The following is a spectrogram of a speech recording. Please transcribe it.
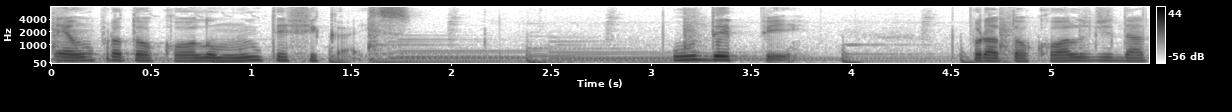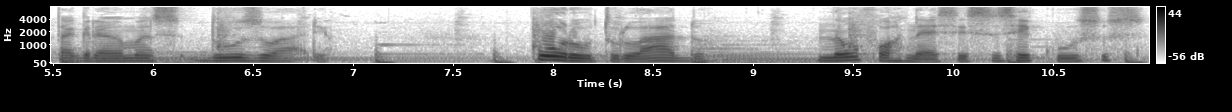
É um protocolo muito eficaz. UDP Protocolo de Datagramas do Usuário. Por outro lado, não fornece esses recursos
